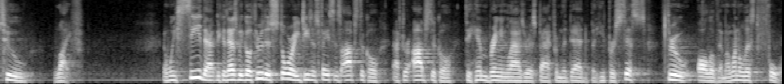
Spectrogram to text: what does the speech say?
to life. And we see that because as we go through this story, Jesus faces obstacle after obstacle to him bringing Lazarus back from the dead, but he persists through all of them. I want to list four.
